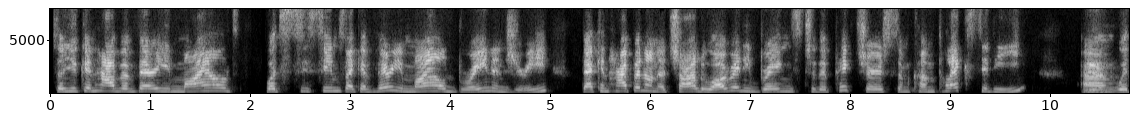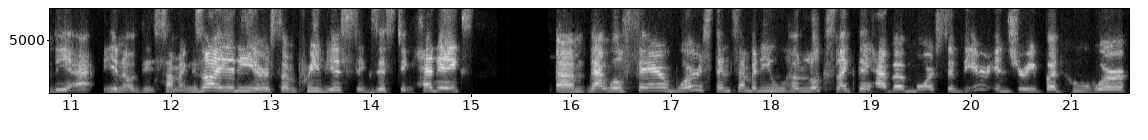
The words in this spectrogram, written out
So you can have a very mild what seems like a very mild brain injury that can happen on a child who already brings to the picture some complexity um, yeah. with the uh, you know the, some anxiety or some previous existing headaches um, that will fare worse than somebody who looks like they have a more severe injury but who were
